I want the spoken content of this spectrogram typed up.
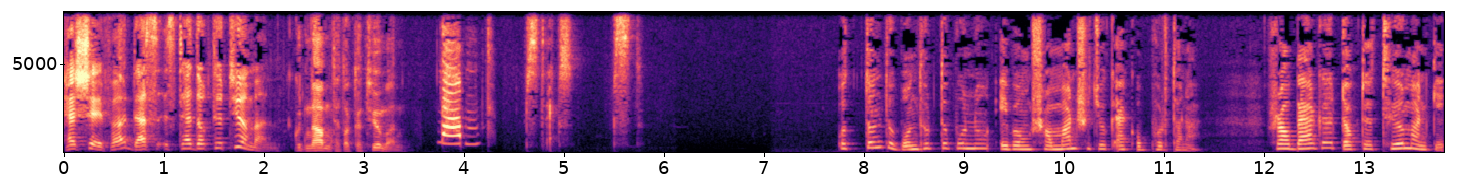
Herr Schäfer, das ist Herr Dr. Thürmann. Guten Abend, Herr Dr. Thürmann. Guten Abend. Psst, Ex. Psst. অত্যন্ত বন্ধুত্বপূর্ণ এবং সম্মানসূচক এক অভ্যর্থনা ফ্রাও ব্যার্গার ডক্টর থিওমানকে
